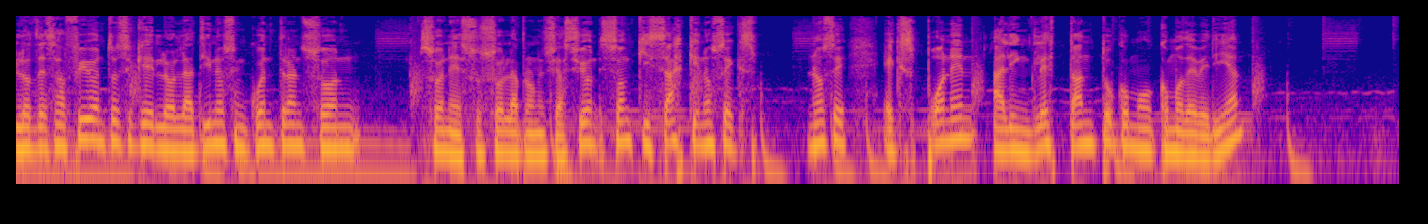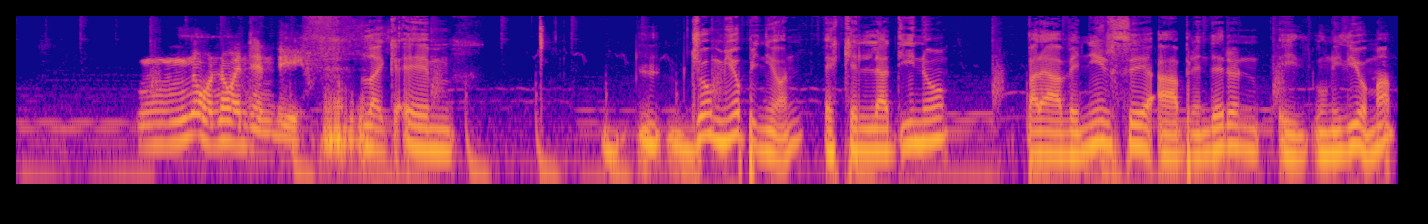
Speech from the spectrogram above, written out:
los desafíos entonces que los latinos encuentran son son eso, son la pronunciación, son quizás que no se ex- no se exponen al inglés tanto como, como deberían. No, no entendí. Like, em, yo mi opinión es que el latino para venirse a aprender un, idioma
